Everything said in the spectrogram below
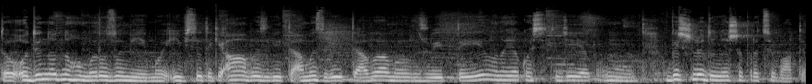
то один одного ми розуміємо. І всі такі, а ви звідти, а ми звідти, а ви а ми звідти. І воно якось тоді як ну, більш людяніше працювати.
